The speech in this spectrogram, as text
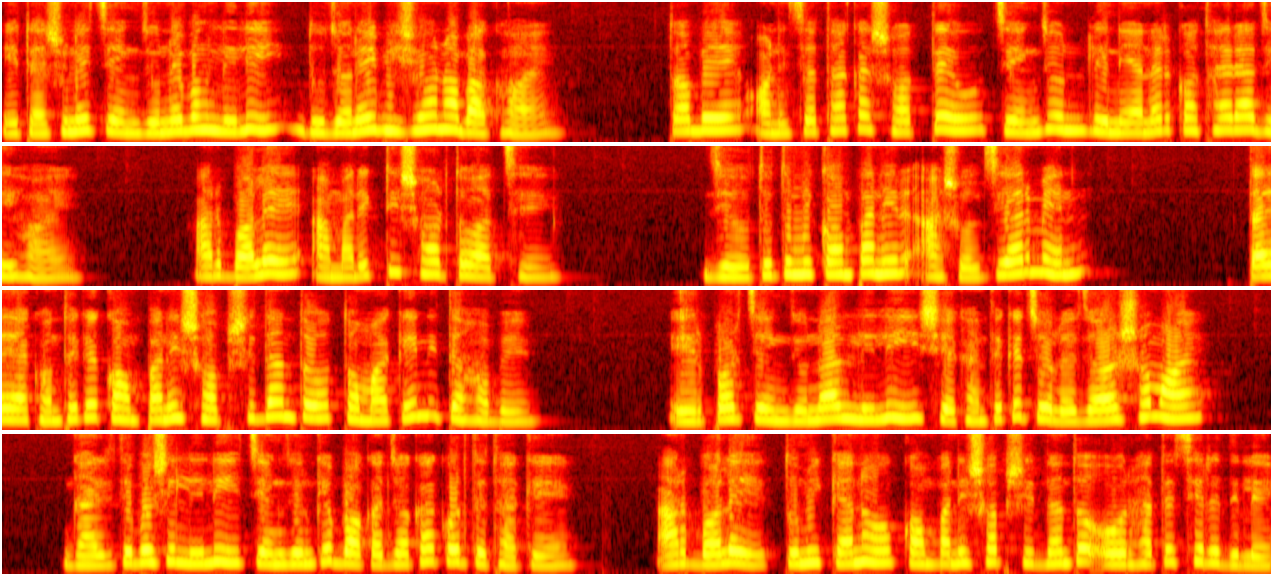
এটা শুনে চেংজুন এবং লিলি দুজনেই ভীষণ অবাক হয়। তবে অনিচ্ছা থাকা সত্ত্বেও চেংজুন লিনিয়ানের কথায় রাজি হয় আর বলে, আমার একটি শর্ত আছে। যেহেতু তুমি কোম্পানির আসল চেয়ারম্যান, তাই এখন থেকে কোম্পানির সব সিদ্ধান্ত তোমাকেই নিতে হবে। এরপর চেংজুন আর লিলি সেখান থেকে চলে যাওয়ার সময় গাড়িতে বসে লিলি চেংজুনকে বকাঝকা করতে থাকে আর বলে, তুমি কেন কোম্পানির সব সিদ্ধান্ত ওর হাতে ছেড়ে দিলে?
